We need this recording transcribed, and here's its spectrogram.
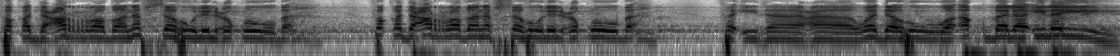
فقد عرض نفسه للعقوبة فقد عرض نفسه للعقوبة. فإذا عاوده وأقبل إليه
